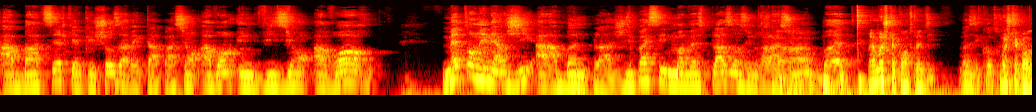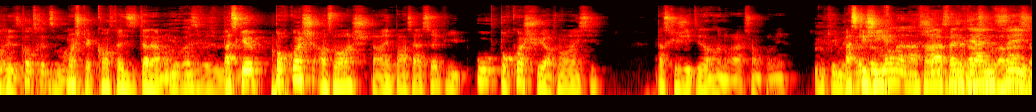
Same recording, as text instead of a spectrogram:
à bâtir quelque chose avec ta passion, avoir une vision, avoir, mettre ton énergie à la bonne place. Je dis pas que c'est une mauvaise place dans une relation, but, Mais moi, je te contredis. vas-y, contredis. Moi, je te contredis. Contredis-moi. Moi, je te contredis totalement. Yo, vas-y, vas-y, vas-y. Parce que pourquoi je, en ce moment je suis en train de penser à ça puis ou pourquoi je suis en ce moment ici? Parce que j'ai été dans une relation en premier. Mais Parce que j'ai- fait réaliser.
